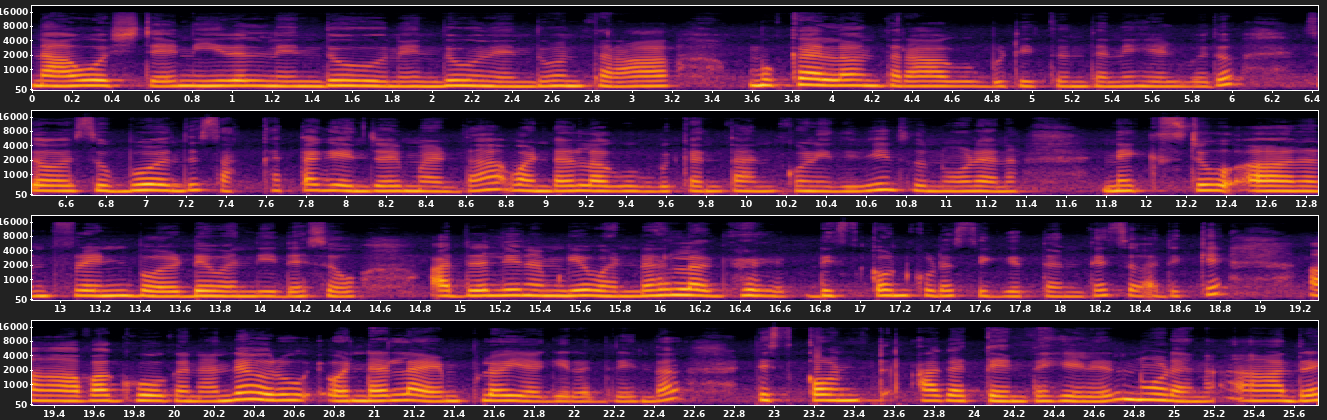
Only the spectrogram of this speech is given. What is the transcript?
ನಾವು ಅಷ್ಟೇ, ನೀರಲ್ಲಿ ನೆಂದು ನೆಂದು ನೆಂದು ಒಂಥರ ಮುಖ ಎಲ್ಲ ಒಂಥರ ಆಗೋಗ್ಬಿಟ್ಟಿತ್ತು ಅಂತಲೇ ಹೇಳ್ಬೋದು. ಸೊ ಸುಬ್ಬು ಅಂತೂ ಸಖತ್ತಾಗಿ ಎಂಜಾಯ್ ಮಾಡ್ದ. ವಂಡರ್ಲಾಗಿ ಹೋಗ್ಬೇಕಂತ ಅಂದ್ಕೊಂಡಿದ್ದೀವಿ ಸೊ ನೋಡೋಣ. ನೆಕ್ಸ್ಟು ನನ್ನ ಫ್ರೆಂಡ್ ಬರ್ಡೇ ಒಂದಿದೆ. ಸೊ ಅದರಲ್ಲಿ ನಮಗೆ ವಂಡರ್ಲಾಗ್ ಡಿಸ್ಕೌಂಟ್ ಕೂಡ ಸಿಗುತ್ತಂತೆ. ಸೊ ಅದಕ್ಕೆ ಅವಾಗ ಹೋಗೋಣ. ಅಂದರೆ ಅವರು ವಂಡರ್ಲಾ ಎಂಪ್ಲಾಯ್ ಆಗಿರೋದ್ರಿಂದ ಡಿಸ್ಕೌಂಟ್ ಆಗತ್ತೆ ಅಂತ ಹೇಳಿದರೆ ನೋಡೋಣ. ಆದರೆ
